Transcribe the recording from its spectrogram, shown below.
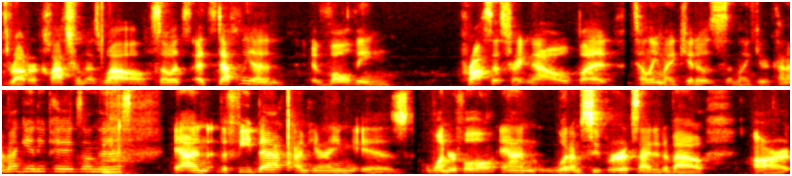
throughout our classroom as well. So it's it's definitely an evolving process right now but telling my kiddos i'm like you're kind of my guinea pigs on this. And the feedback i'm hearing is wonderful and what i'm super excited about are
